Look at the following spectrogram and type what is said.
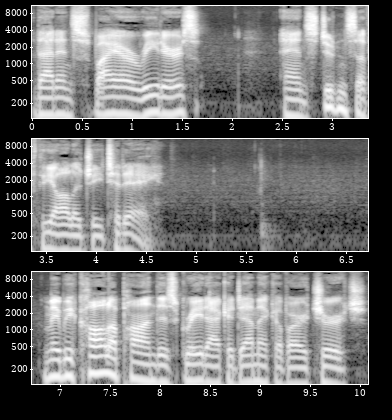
that inspire readers and students of theology today. May we call upon this great academic of our church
